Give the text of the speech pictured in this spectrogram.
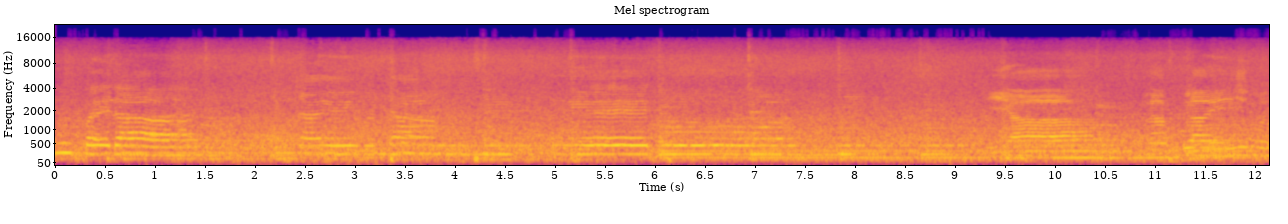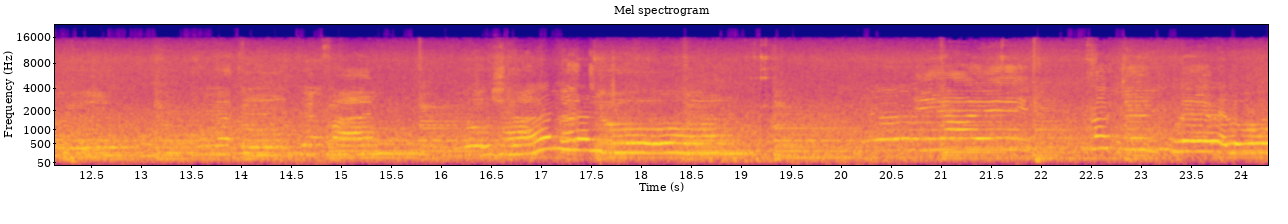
เป็นไปได้ใจมันดเอกลัวำอยากหลับไหลชั่วคืนก็คือเกิดฝันลูกฉันลันจวนใหญ่รักจึงเล่ลว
